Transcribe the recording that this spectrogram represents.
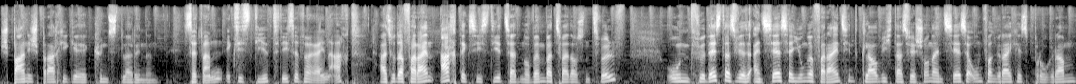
spanischsprachige Künstlerinnen. Seit wann existiert dieser Verein 8? Also der Verein 8 existiert seit November 2012 und für das, dass wir ein sehr, sehr junger Verein sind, glaube ich, dass wir schon ein sehr, sehr umfangreiches Programm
